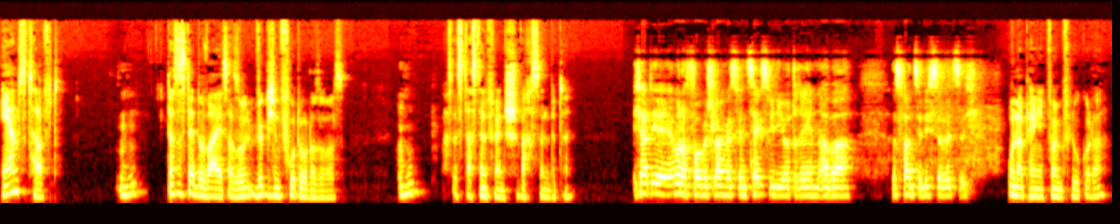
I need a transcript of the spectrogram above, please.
Ernsthaft? Mhm. Das ist der Beweis, also wirklich ein Foto oder sowas. Mhm. Was ist das denn für ein Schwachsinn, bitte? Ich hatte ihr ja immer noch vorgeschlagen, dass wir ein Sexvideo drehen, aber das fand sie nicht so witzig. Unabhängig vom Flug, oder?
